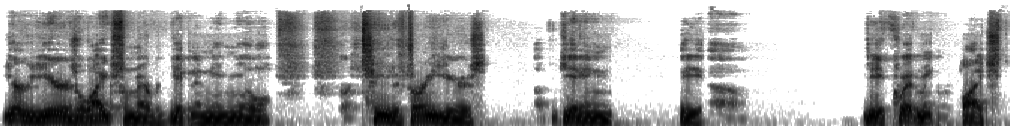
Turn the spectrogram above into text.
you're years away from ever getting a new mill, or two to three years of getting the uh, the equipment replaced.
